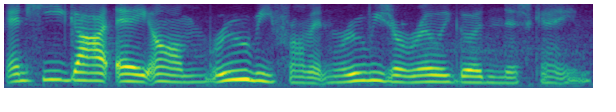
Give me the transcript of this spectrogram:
and he got a um ruby from it. And rubies are really good in this game.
